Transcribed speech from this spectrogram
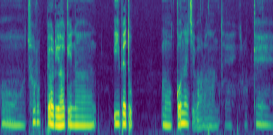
어, 초록별 이야기는 입에도 뭐 꺼내지 나한테 그렇게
